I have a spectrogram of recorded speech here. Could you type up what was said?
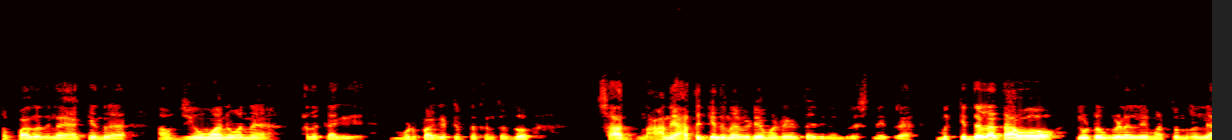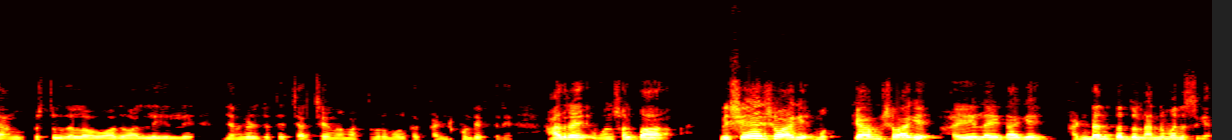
ತಪ್ಪಾಗೋದಿಲ್ಲ. ಯಾಕೆಂದರೆ ಅವ್ರ ಜೀವಮಾನವನ್ನೇ ಅದಕ್ಕಾಗಿ ಮುಡುಪಾಗಿ ಸಾದ್ ನಾನು ಯಾತಕ್ಕೆ ದಿನ ವಿಡಿಯೋ ಮಾಡಿ ಹೇಳ್ತಾ ಇದ್ದೀನಿ ಅಂದ್ರೆ ಸ್ನೇಹಿತರೆ, ಮಿಕ್ಕಿದ್ದೆಲ್ಲ ತಾವು ಯೂಟ್ಯೂಬ್ಗಳಲ್ಲಿ ಮತ್ತೊಂದರಲ್ಲಿ ಹಂಗ್ ಪುಸ್ತಕದಲ್ಲೋ ಓದೋ ಅಲ್ಲಿ ಇಲ್ಲಿ ಜನಗಳ ಜೊತೆ ಚರ್ಚೆನ ಮತ್ತೊಂದ್ರ ಮೂಲಕ ಕಂಡುಕೊಂಡಿರ್ತೀರಿ ಆದರೆ ಒಂದು ಸ್ವಲ್ಪ ವಿಶೇಷವಾಗಿ, ಮುಖ್ಯಾಂಶವಾಗಿ ಹೈಲೈಟ್ ಆಗಿ ಕಂಡಂಥದ್ದು ನನ್ನ ಮನಸ್ಸಿಗೆ,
